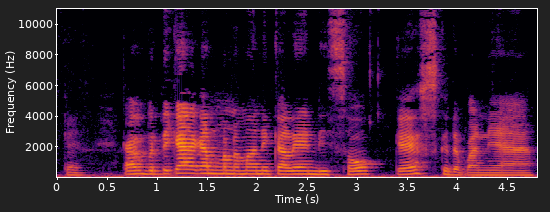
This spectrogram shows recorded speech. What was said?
Oke. Kami bertiga akan menemani kalian di showcase ke depannya.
